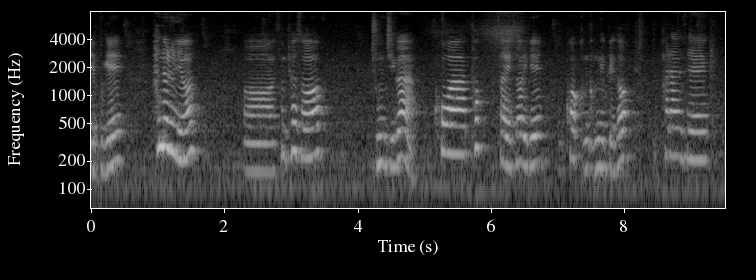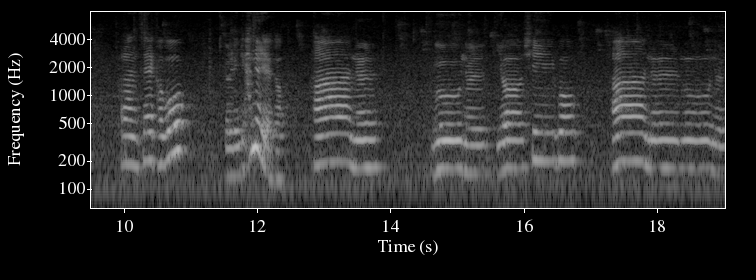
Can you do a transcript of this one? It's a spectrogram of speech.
예쁘게 하늘은요 어, 손 펴서 중지가 코와 턱 사이에서 이게 코 광각잎에서 파란색 파란색 하고 열린 게 하늘이에요. 하늘 문을 여시고 하늘 문을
